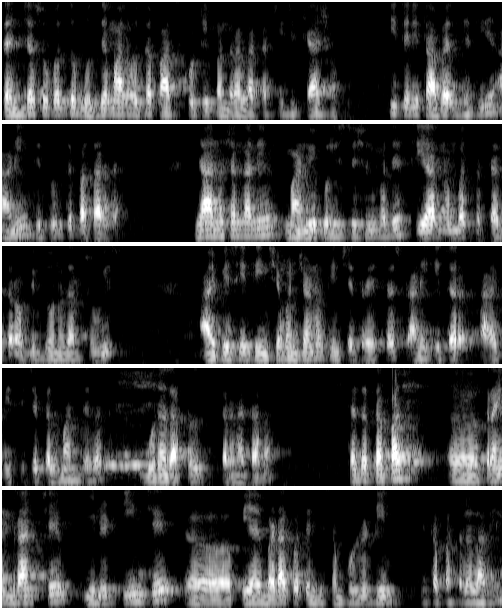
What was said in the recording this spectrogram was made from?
त्यांच्यासोबत जो मुद्देमाल होता पाच कोटी पंधरा लाखाची जी कॅश होती ती त्यांनी ताब्यात घेतली आणि तिथून ते पसार झाले. या अनुषंगाने मांडवी पोलीस स्टेशनमध्ये सी आर नंबर सत्याहत्तर ऑब्लिक दोन हजार चोवीस आय पी सी तीनशे पंच्याण्णव तीनशे त्रेसष्ट आणि इतर आय पी सीच्या कलमांतर्गत गुन्हा दाखल करण्यात आला. त्याचा तपास क्राईम ब्रांचचे युनिट तीनचे पी आय बडाक व त्यांची संपूर्ण टीम ही तपासायला लागली.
